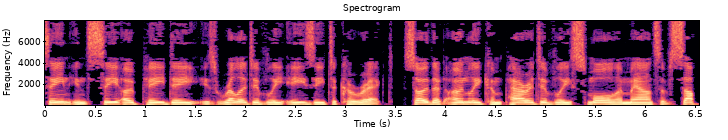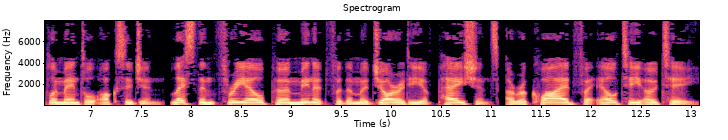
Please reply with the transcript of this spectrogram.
seen in COPD is relatively easy to correct, so that only comparatively small amounts of supplemental oxygen less than 3 L per minute for the majority of patients are required for LTOT.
